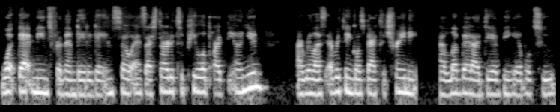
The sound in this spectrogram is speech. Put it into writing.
what that means for them day to day. And so as I started to peel apart the onion, I realized everything goes back to training. I love that idea of being able to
